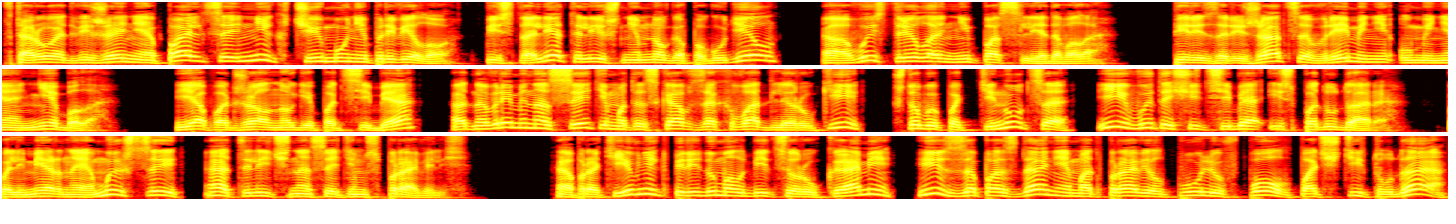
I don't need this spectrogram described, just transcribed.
Второе движение пальца ни к чему не привело. Пистолет лишь немного погудел, а выстрела не последовало. Перезаряжаться времени у меня не было. Я поджал ноги под себя, одновременно с этим отыскав захват для руки, чтобы подтянуться и вытащить себя из-под удара. Полимерные мышцы отлично с этим справились. А противник передумал биться руками и с запозданием отправил пулю в пол почти туда,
